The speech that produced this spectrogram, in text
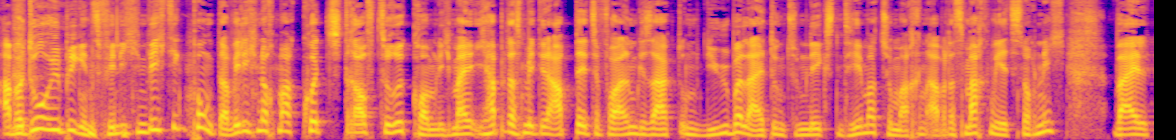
Aber du übrigens finde ich einen wichtigen Punkt, da will ich noch mal kurz drauf zurückkommen. Ich meine, ich habe das mit den Updates vor allem gesagt, um die Überleitung zum nächsten Thema zu machen, aber das machen wir jetzt noch nicht, weil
